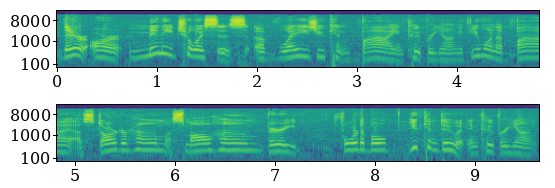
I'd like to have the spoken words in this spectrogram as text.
There are many choices of ways you can buy in Cooper Young. If you want to buy a starter home, a small home, very affordable, you can do it in Cooper Young.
